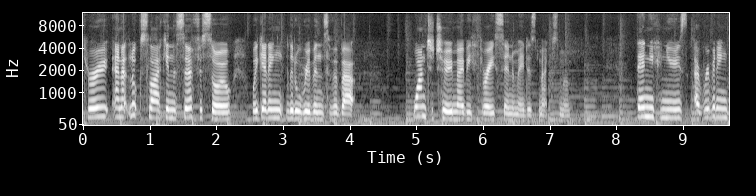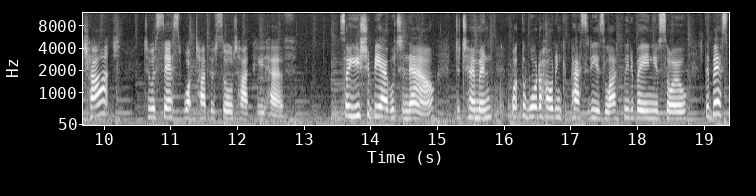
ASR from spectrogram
through and it looks like in the surface soil we're getting little ribbons of about one to two, maybe three centimetres maximum. Then you can use a ribboning chart to assess what type of soil type you have. So you should be able to now determine what the water holding capacity is likely to be in your soil, the best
